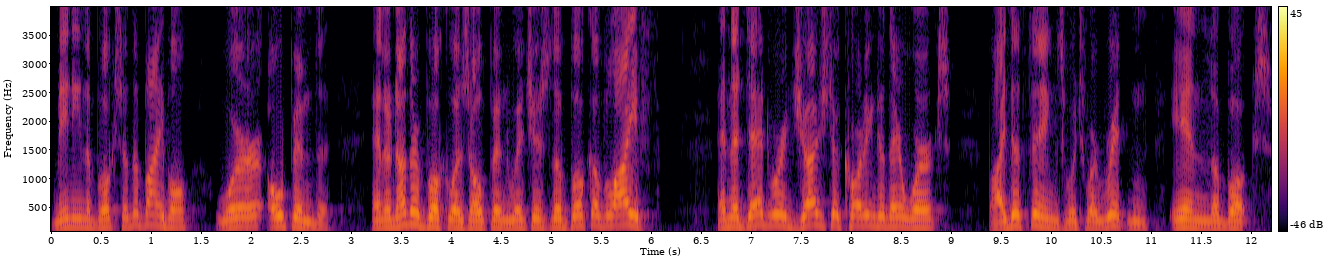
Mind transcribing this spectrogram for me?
meaning the books of the Bible, were opened, and another book was opened, which is the book of life. And the dead were judged according to their works by the things which were written in the books.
